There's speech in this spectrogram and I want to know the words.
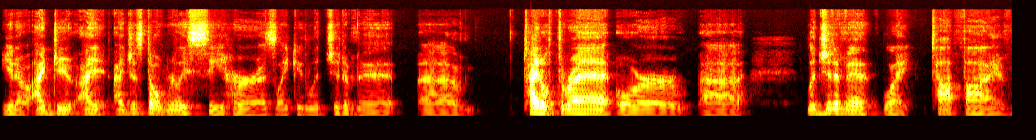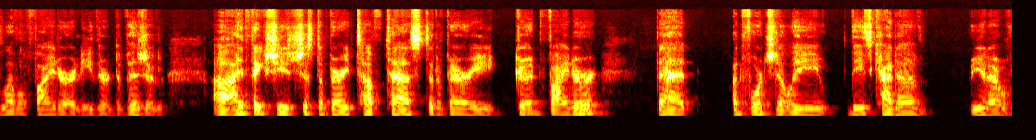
you know I do I I just don't really see her as like a legitimate um, title threat or uh, legitimate like top five level fighter in either division. Uh, I think she's just a very tough test and a very good fighter that unfortunately these kind of you know,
